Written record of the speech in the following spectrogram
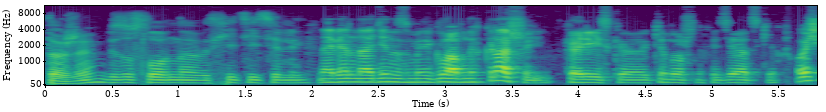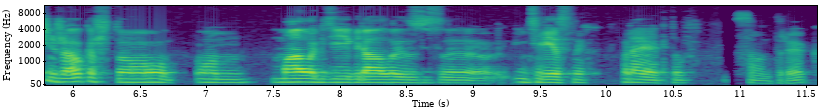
тоже, безусловно, восхитительный. Наверное, один из моих главных крашей корейско-киношных, азиатских. Очень жалко, что он мало где играл из э, интересных проектов. Саундтрек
